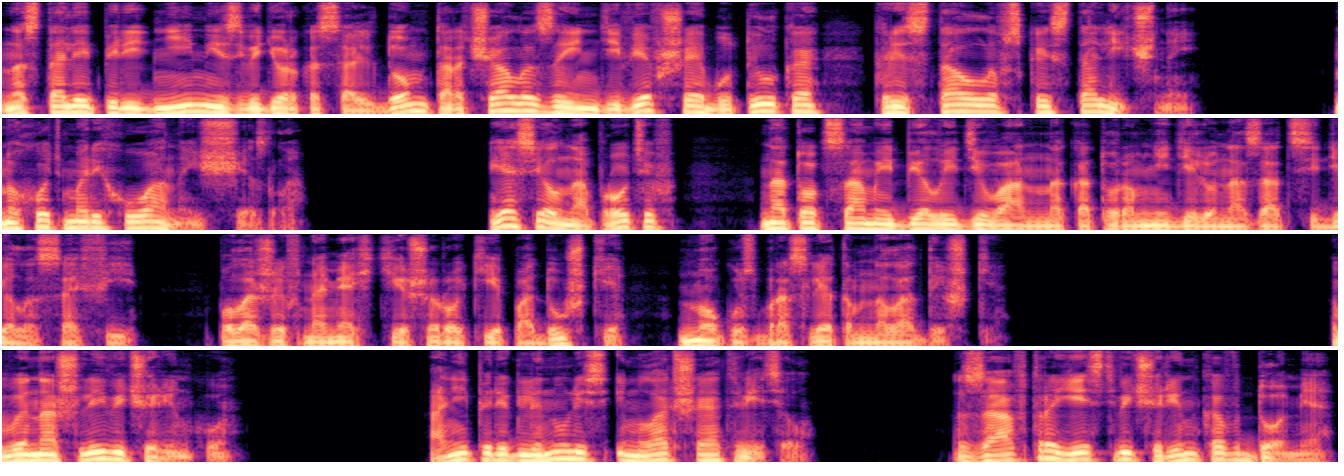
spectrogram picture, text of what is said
На столе перед ними из ведерка со льдом торчала заиндевевшая бутылка кристалловской столичной. Но хоть марихуана исчезла. Я сел напротив, на тот самый белый диван, на котором неделю назад сидела Софи, положив на мягкие широкие подушки ногу с браслетом на лодыжке. «Вы нашли вечеринку?» Они переглянулись, и младший ответил. «Завтра есть вечеринка в доме.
